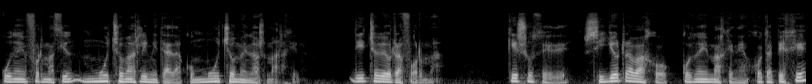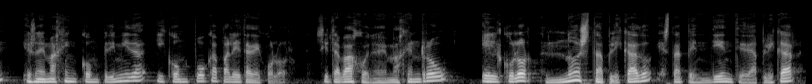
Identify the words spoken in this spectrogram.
una información mucho más limitada, con mucho menos margen. Dicho de otra forma, ¿qué sucede? Si yo trabajo con una imagen en JPG, es una imagen comprimida y con poca paleta de color. Si trabajo en una imagen RAW, el color no está aplicado, está pendiente de aplicar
